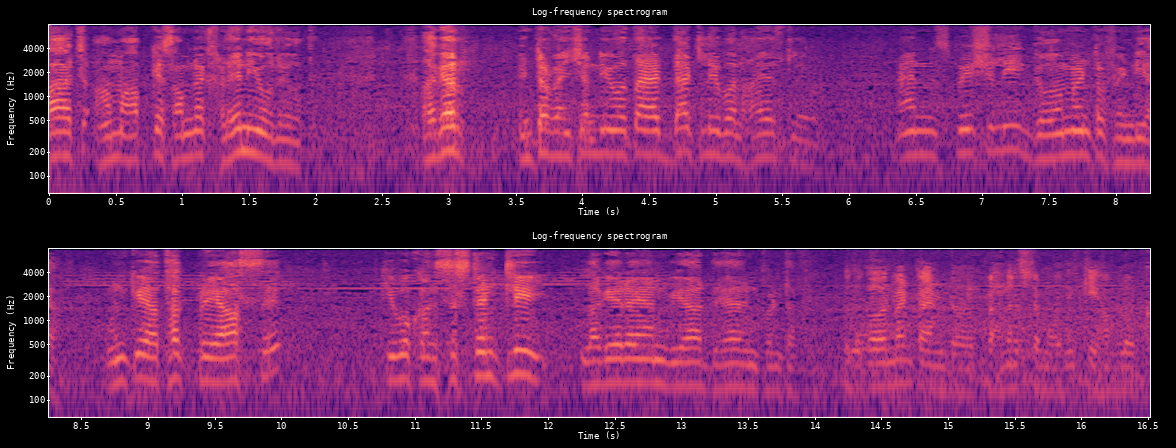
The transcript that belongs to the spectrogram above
आज हम आपके सामने खड़े नहीं हो रहे होते। अगर इंटरवेंशन नहीं होता at that level highest level and specially government of India उनके अथक प्रयास से कि वो कंसिस्टेंटली लगे रहे and we are there in front of to the government and prime minister Modi कि हम लोग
